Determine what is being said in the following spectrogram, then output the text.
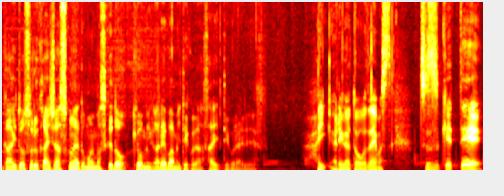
該当する会社は少ないと思いますけど興味があれば見てくださいってぐらいです。はいありがとうございます。続けて、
